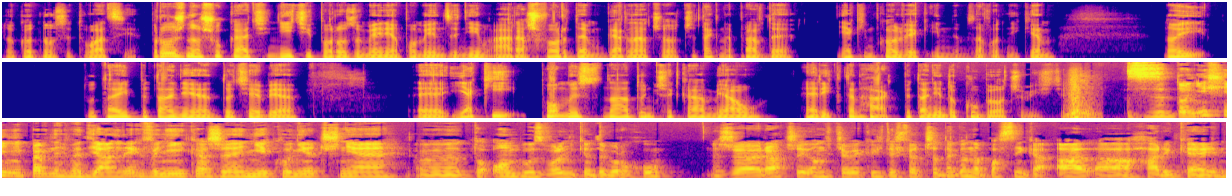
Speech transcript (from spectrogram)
dogodną sytuację. Próżno szukać nici porozumienia pomiędzy nim a Rashfordem, Garnacho, czy tak naprawdę jakimkolwiek innym zawodnikiem. No i tutaj pytanie do ciebie. E, jaki pomysł na Duńczyka miał Erik Ten Hag? Pytanie do Kuby oczywiście. Z doniesień pewnych medialnych wynika, że niekoniecznie e, to on był zwolennikiem tego ruchu, że raczej on chciał jakiegoś doświadczonego napastnika a Harry Kane,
